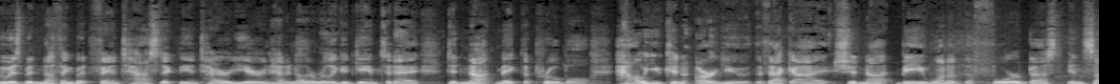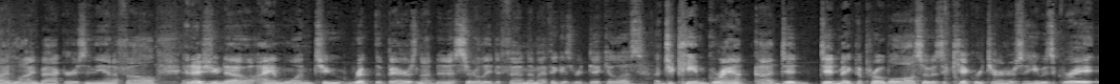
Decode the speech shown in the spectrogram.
who has been nothing but fantastic the entire year and had another really good game today, did not make the Pro Bowl. How you can argue that that guy should not be one of the four best inside linebackers in the NFL? And as you know, I am one to rip the Bears, not necessarily defend them. I think is ridiculous. Uh, Jakeem Grant uh, did did make the Pro Bowl also as a kick returner, so he was great.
